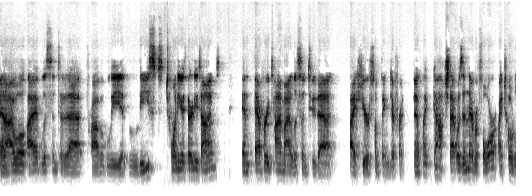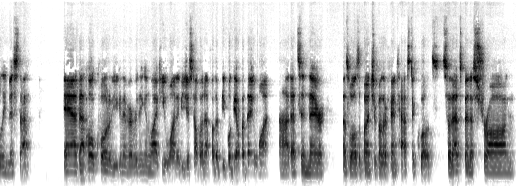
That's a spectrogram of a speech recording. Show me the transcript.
and I will, I have listened to that probably at least 20 or 30 times. And every time I listen to that, I hear something different. And it's like, gosh, that was in there before. I totally missed that. And that whole quote of you can have everything in life you want if you just help enough other people get what they want, uh, that's in there, as well as a bunch of other fantastic quotes. So that's been a strong,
